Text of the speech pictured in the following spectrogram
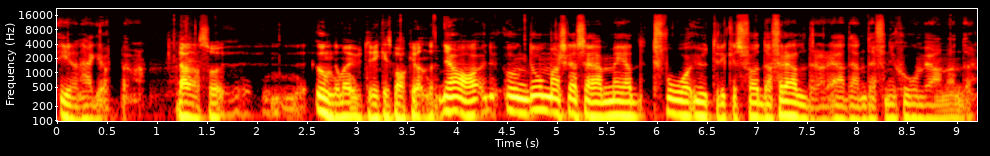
i den här gruppen. Bland alltså ungdomar med utrikes bakgrund. Ja, ungdomar ska jag säga med två utrikesfödda föräldrar är den definition vi använder.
